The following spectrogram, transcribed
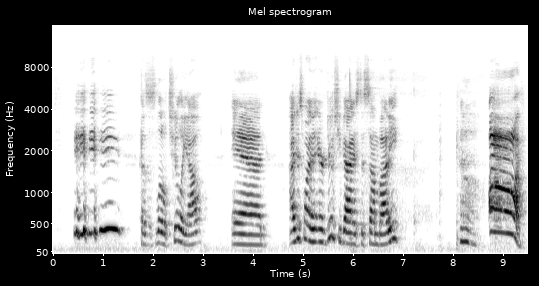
because it's a little chilly out. And I just wanted to introduce you guys to somebody. Ah!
